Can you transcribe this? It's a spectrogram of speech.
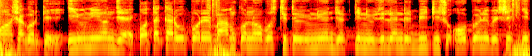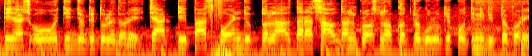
মহাসাগরকে। ইউনিয়ন জ্যাক পতাকার উপরের বাম কোণে অবস্থিত ইউনিয়ন জ্যাকটি নিউজিল্যান্ডের ব্রিটিশ ঔপনিবেশিক ইতিহাস ও ঐতিহ্যকে তুলে ধরে। চারটি পাঁচ পয়েন্ট যুক্ত লাল তারা সাউদার্ন ক্রস নক্ষত্রগুলোকে প্রতিনিধিত্ব করে।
